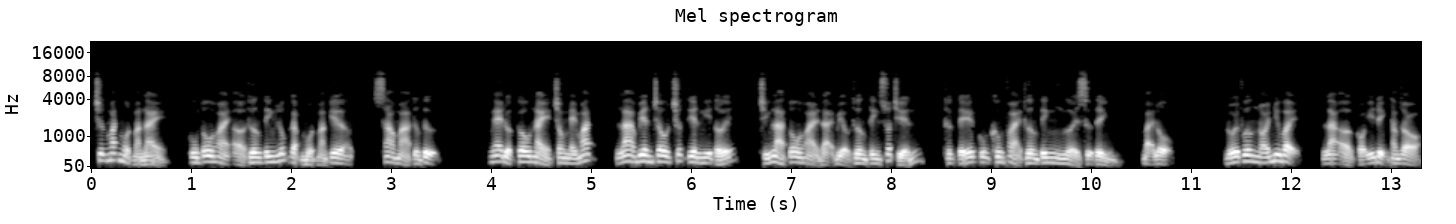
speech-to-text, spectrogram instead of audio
Trước mắt một màn này, cùng tô hoài ở thương tinh lúc gặp một màn kia, sao mà tương tự? Nghe được câu này trong nháy mắt, la viên châu trước tiên nghĩ tới, chính là tô hoài đại biểu thương tinh xuất chiến, thực tế cũng không phải thương tinh người sự tình, bại lộ. Đối phương nói như vậy, là ở có ý định thăm dò.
